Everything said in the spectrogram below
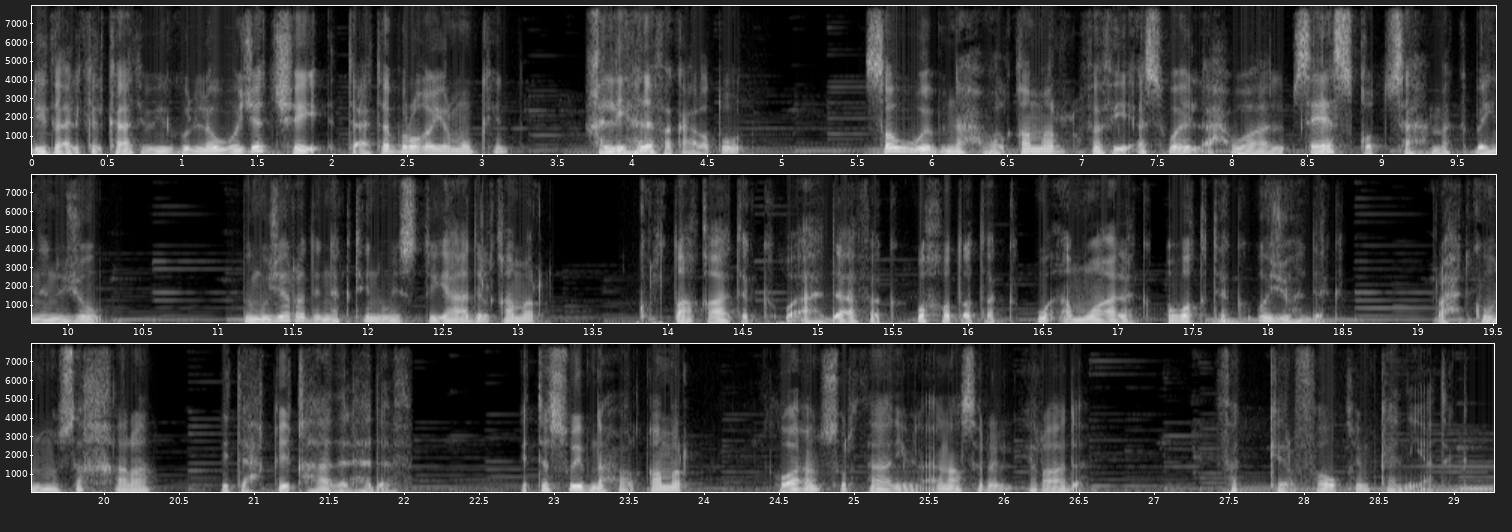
لذلك الكاتب يقول لو وجدت شيء تعتبره غير ممكن خليه هدفك على طول. صوب نحو القمر ففي أسوأ الأحوال سيسقط سهمك بين النجوم. بمجرد أنك تنوي اصطياد القمر كل طاقاتك وأهدافك وخططك وأموالك ووقتك وجهدك راح تكون مسخرة لتحقيق هذا الهدف. التصويب نحو القمر هو عنصر ثاني من عناصر الإرادة. فكر فوق إمكانياتك.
